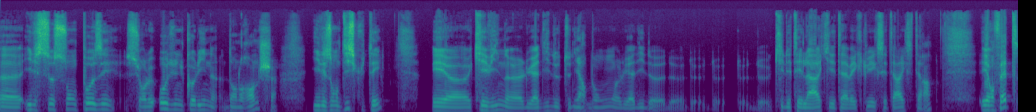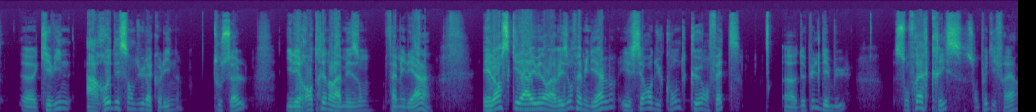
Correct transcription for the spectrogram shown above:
ils se sont posés sur le haut d'une colline dans le ranch. Ils ont discuté. Et Kevin lui a dit de tenir bon, lui a dit qu'il était là, qu'il était avec lui, etc., etc. Et en fait, Kevin a redescendu la colline tout seul. Il est rentré dans la maison familiale. Et lorsqu'il est arrivé dans la maison familiale, il s'est rendu compte que, en fait, euh, depuis le début, son frère Chris, son petit frère,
